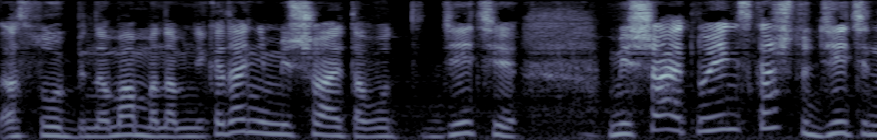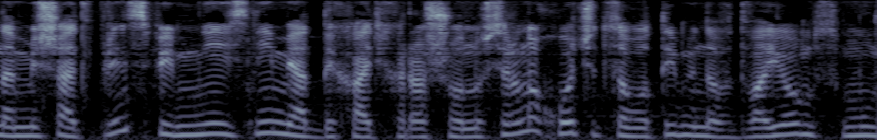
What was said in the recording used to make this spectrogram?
особенно мама нам никогда не мешает, а вот дети мешают, но я не скажу, что дети нам мешают, в принципе, мне с ними отдыхать хорошо, но все равно хочется вот именно вдвоем с мужем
